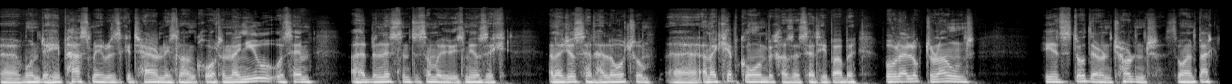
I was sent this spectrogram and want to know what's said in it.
Uh, one day he passed me with his guitar and his long coat, and I knew it was him. I had been listening to some of his music, and I just said hello to him, uh, and I kept going because I said, "Hey, Bobby." But when I looked around, he had stood there and turned, so I went back.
